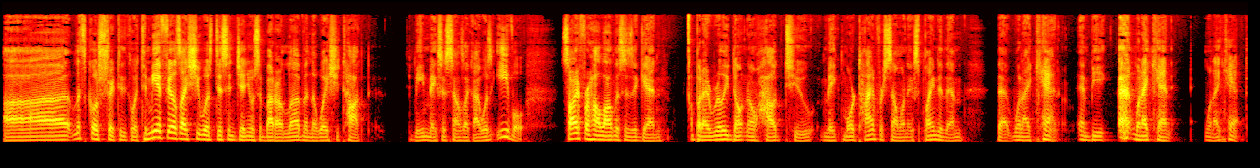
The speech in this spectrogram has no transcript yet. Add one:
Uh, let's go straight to the point. To me, it feels like she was disingenuous about our love, and the way she talked to me makes it sound like I was evil. Sorry for how long this is again, but I really don't know how to make more time for someone. Explain to them that when I can't and be when I can't when I can't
